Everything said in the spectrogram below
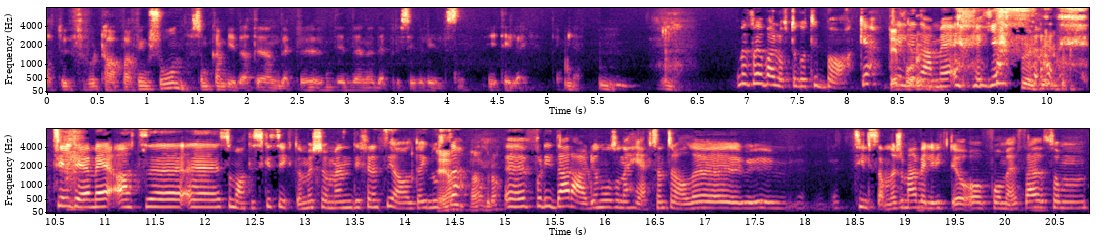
at du får tap av funksjon som kan bidra til denne, depre, denne depressive lidelsen i tillegg. tenker jeg. Mm. Mm. Men får jeg bare lov til å gå tilbake det til, det med, yes, til, det med, at uh, somatiske sykdommer som en differensialdiagnose. Ja, uh, fordi der er det jo noen sånne helt sentrale uh, tilstander som er veldig viktige å få med seg, som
